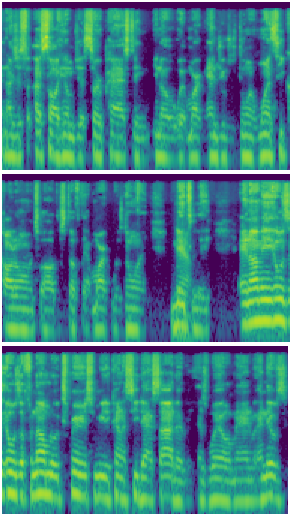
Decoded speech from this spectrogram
and I just I saw him just surpassing, you know, what Mark Andrews was doing once he caught on to all the stuff that Mark was doing mentally. Yeah. And I mean, it was it was a phenomenal experience for me to kind of see that side of it as well, man. And it was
